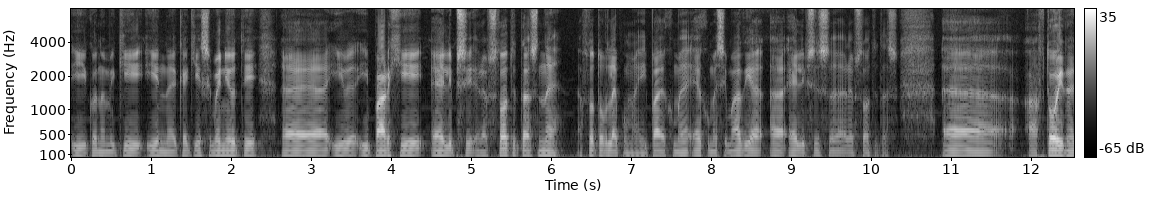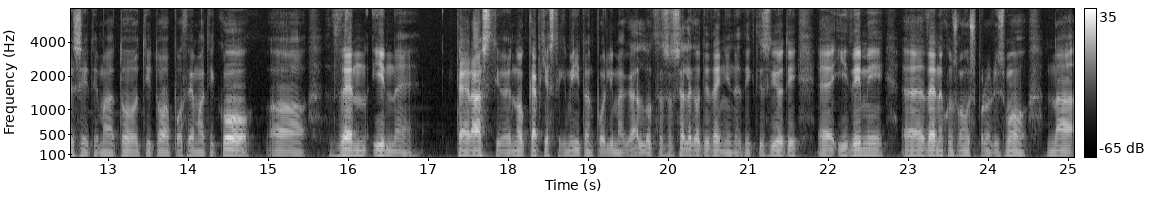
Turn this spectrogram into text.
η οικονομική είναι κακή; Σημαίνει ότι υπάρχει έλλειψη ρευστότητας; Ναι, αυτό το βλέπουμε. Έχουμε, έχουμε σημάδια έλλειψης ρευστότητας. αυτό είναι ζήτημα. Το ότι το αποθεματικό δεν είναι τεράστιο ενώ κάποια στιγμή ήταν πολύ μεγάλο θα σας έλεγα ότι δεν είναι δείκτης διότι ε, οι Δήμοι ε, δεν έχουν ως προορισμό να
